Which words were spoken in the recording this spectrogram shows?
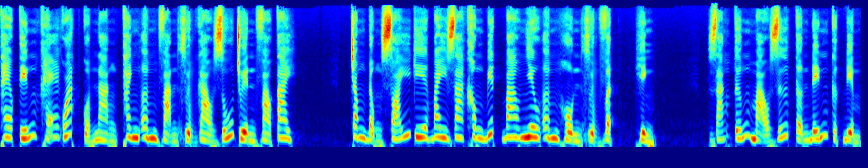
Theo tiếng khẽ quát của nàng thanh âm vạn rượu gào rú truyền vào tay. Trong đồng xoáy kia bay ra không biết bao nhiêu âm hồn rượu vật, hình. dáng tướng mạo dữ tợn đến cực điểm.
